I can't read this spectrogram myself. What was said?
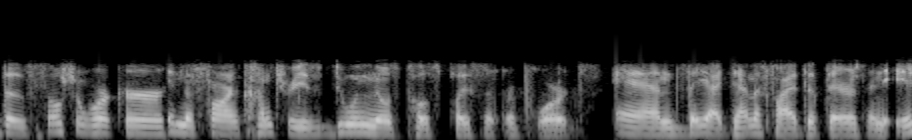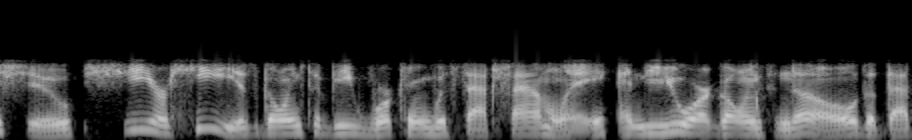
the social worker in the foreign country is doing those post placement reports and they identify that there's an issue, she or he is going to be working with that family, and you are going to know that that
